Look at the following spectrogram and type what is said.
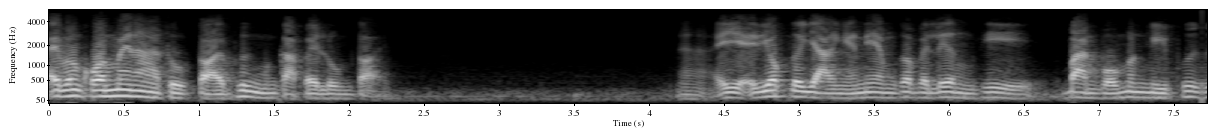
ไอ้บางคนไม่น่าถูกต่อยพึ่งมันกลับไปลุมต่อยนะไอ้ยกตัวอย่างอย่างนี้มันก็เป็นเรื่องที่บ้านผมมันมีพึ่ง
